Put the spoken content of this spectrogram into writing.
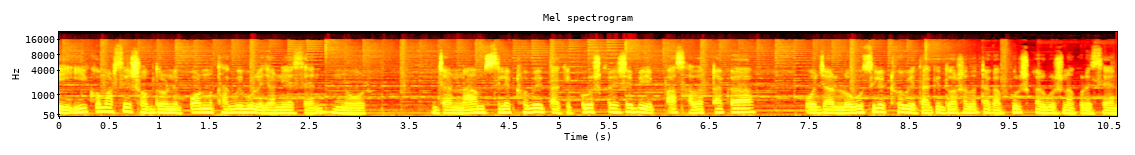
এই ই কমার্সে সব ধরনের পণ্য থাকবে বলে জানিয়েছেন নূর। যার নাম সিলেক্ট হবে তাকে পুরস্কার হিসেবে পাঁচ হাজার টাকা ও যার লোগো সিলেক্ট হবে তাকে দশ হাজার টাকা পুরস্কার ঘোষণা করেছেন।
